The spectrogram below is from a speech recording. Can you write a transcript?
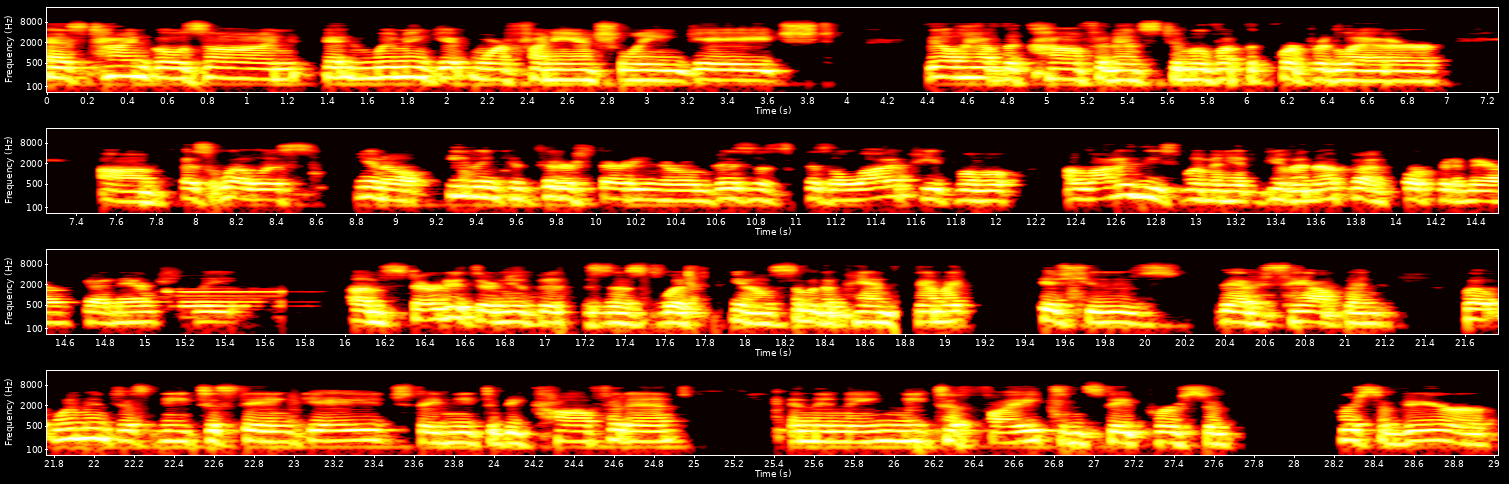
as time goes on and women get more financially engaged, they'll have the confidence to move up the corporate ladder, um, as well as, you know, even consider starting their own business. Because a lot of people, a lot of these women have given up on corporate America and actually um, started their new business with, you know, some of the pandemic issues that has happened. But women just need to stay engaged. They need to be confident, and then they need to fight and stay perse- persevere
